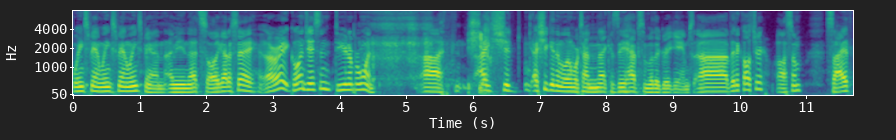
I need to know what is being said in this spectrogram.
Wingspan, Wingspan, Wingspan. I mean, that's all I gotta say. All right, go on, Jason. Do your number one. Uh, I should I should give them a little more time than that because they have some other great games. Uh, Viticulture, awesome. Scythe,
